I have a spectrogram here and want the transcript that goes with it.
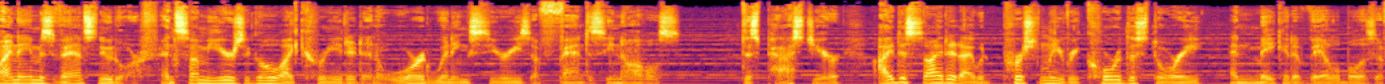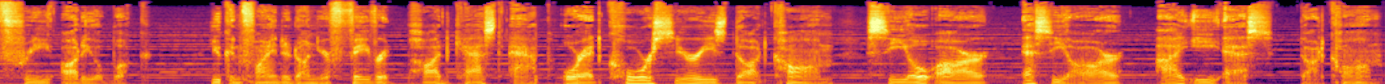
My name is Vance Neudorf, and some years ago I created an award winning series of fantasy novels. This past year, I decided I would personally record the story and make it available as a free audiobook. You can find it on your favorite podcast app or at corseries.com, C O R S E R I E S.com.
